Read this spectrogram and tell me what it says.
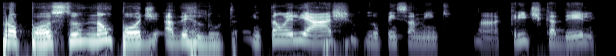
propósito não pode haver luta. Então ele acha no pensamento, na crítica dele,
